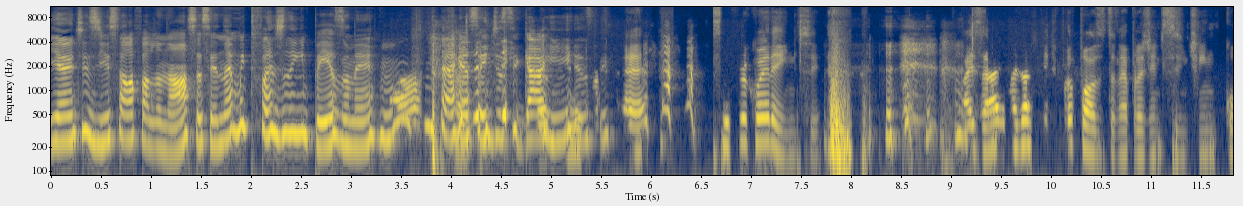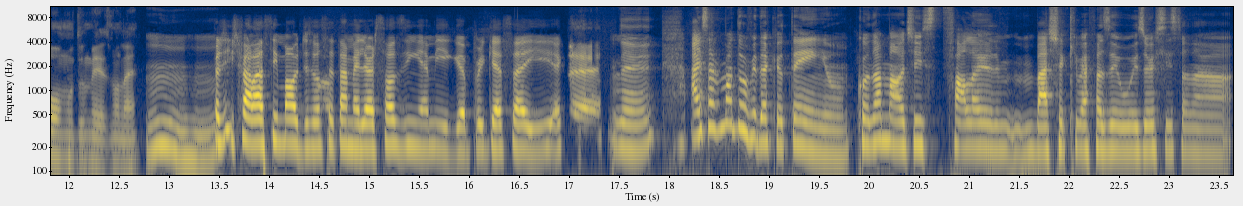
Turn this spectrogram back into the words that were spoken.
e antes disso ela fala, nossa, você não é muito fã de limpeza, né? Hum, Aí acende o cigarrinho, assim. Super coerente. Mas, mas acho que é de propósito, né? Pra gente se sentir incômodo mesmo, né? Uhum. Pra gente falar assim, Maldi, você tá melhor sozinha, amiga, porque essa aí é Né? Aí sabe uma dúvida que eu tenho? Quando a Maldi fala, baixa que vai fazer o exorcista na,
